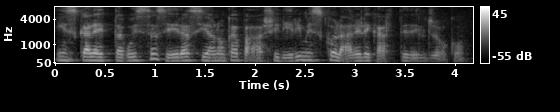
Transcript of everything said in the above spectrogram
in scaletta questa sera siano capaci di rimescolare le carte del gioco.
